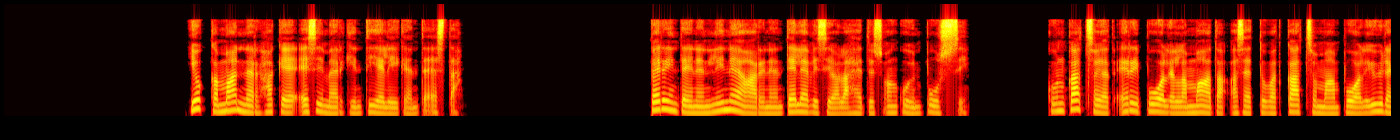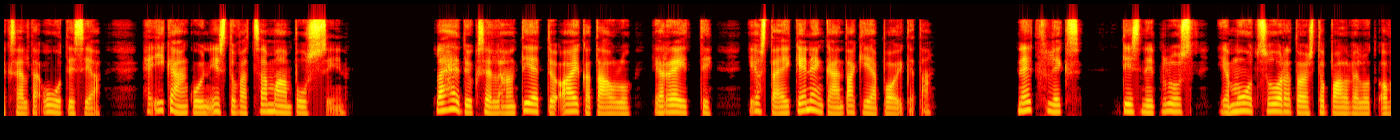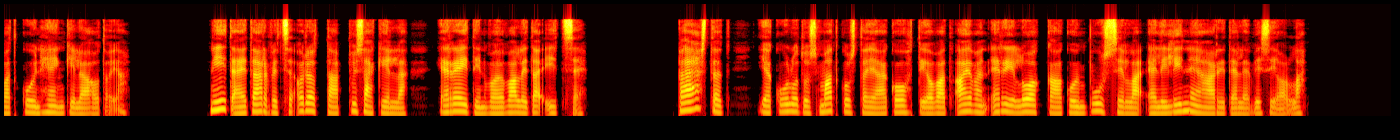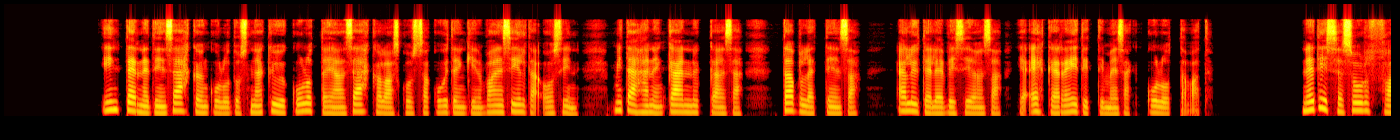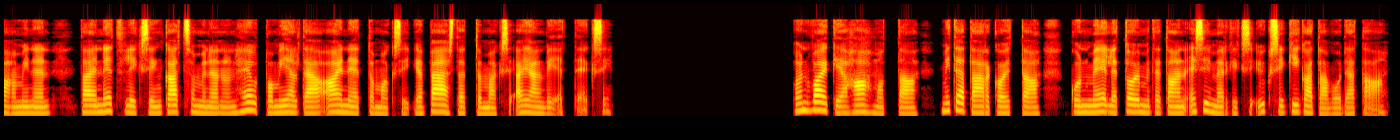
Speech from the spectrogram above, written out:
Jukka Manner hakee esimerkin tieliikenteestä. Perinteinen lineaarinen televisiolähetys on kuin pussi. Kun katsojat eri puolilla maata asettuvat katsomaan puoli yhdeksältä uutisia, he ikään kuin istuvat samaan pussiin. Lähetyksellä on tietty aikataulu ja reitti, josta ei kenenkään takia poiketa. Netflix, Disney Plus ja muut suoratoistopalvelut ovat kuin henkilöautoja. Niitä ei tarvitse odottaa pysäkillä ja reitin voi valita itse. Päästöt ja kulutus matkustajaa kohti ovat aivan eri luokkaa kuin pussilla eli lineaaritelevisiolla. Internetin sähkönkulutus näkyy kuluttajan sähkölaskussa kuitenkin vain siltä osin, mitä hänen kännykkänsä, tablettinsa, älytelevisionsa ja ehkä reitittimensä kuluttavat. Netissä surffaaminen tai Netflixin katsominen on helppo mieltää aineettomaksi ja päästöttömäksi ajanvietteeksi. On vaikea hahmottaa, mitä tarkoittaa, kun meille toimitetaan esimerkiksi yksi gigatavu dataa.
